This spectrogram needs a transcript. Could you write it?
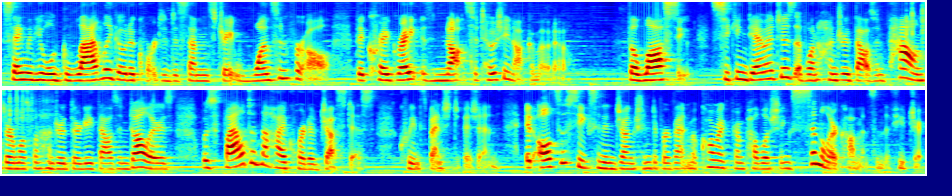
saying that he will gladly go to court to demonstrate once and for all that Craig Wright is not Satoshi Nakamoto. The lawsuit, seeking damages of 100,000 pounds or almost $130,000, was filed in the High Court of Justice, Queen's Bench Division. It also seeks an injunction to prevent McCormack from publishing similar comments in the future.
